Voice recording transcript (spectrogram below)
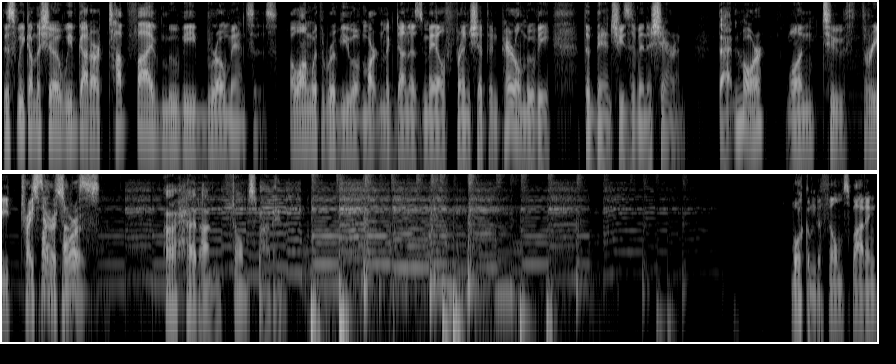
This week on the show, we've got our top five movie bromances, along with a review of Martin McDonagh's male friendship in peril movie, The Banshees of Inisherin. That and more. One, two, three, Triceratops. Spinosaurus. Ahead on film spotting. Welcome to Film Spotting.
